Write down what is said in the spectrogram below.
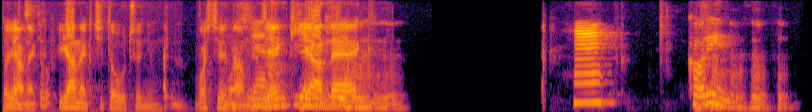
To Janek, Janek ci to uczynił. Właściwie nam. Janek. Dzięki Dzięki, Janek. Hmm. Corin.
